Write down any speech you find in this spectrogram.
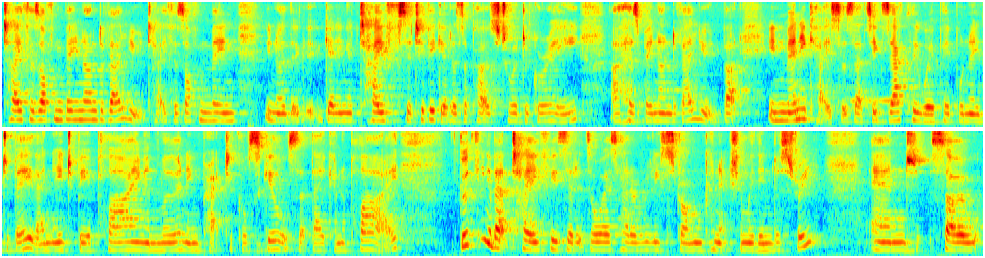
TAFE has often been undervalued. TAFE has often been, you know, the, getting a TAFE certificate as opposed to a degree uh, has been undervalued. But in many cases, that's exactly where people need to be. They need to be applying and learning practical skills that they can apply good thing about TAFE is that it's always had a really strong connection with industry. And so,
